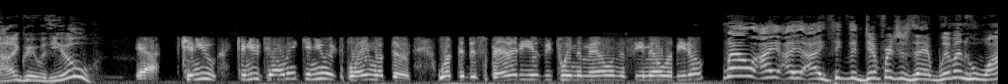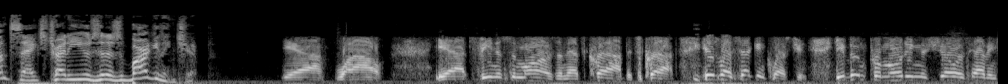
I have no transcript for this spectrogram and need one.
I agree with you. Yeah. Can you can you tell me? Can you explain what the what the disparity is between the male and the female libido? Well, I, I, I think the difference is that women who want sex try to use it as a bargaining chip. Yeah. Wow. Yeah, it's Venus and Mars, and that's crap. It's crap. Here's my second question. You've been promoting the show as having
